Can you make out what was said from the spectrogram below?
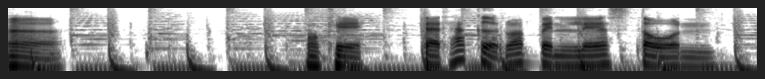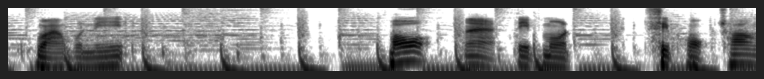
เออ โอเค แต่ถ้าเกิดว่าเป็นเลสโตนวางบนนี้โป๊ะอะติดหมด 16 ช่อง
